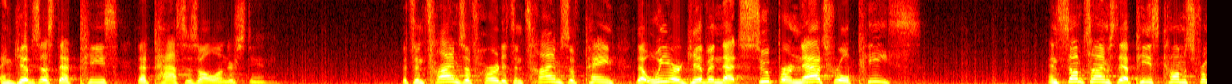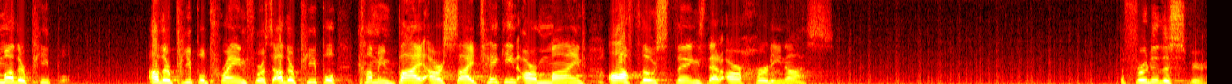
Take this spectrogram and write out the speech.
and gives us that peace that passes all understanding. It's in times of hurt, it's in times of pain that we are given that supernatural peace. And sometimes that peace comes from other people. Other people praying for us, other people coming by our side, taking our mind off those things that are hurting us. The fruit of the Spirit.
